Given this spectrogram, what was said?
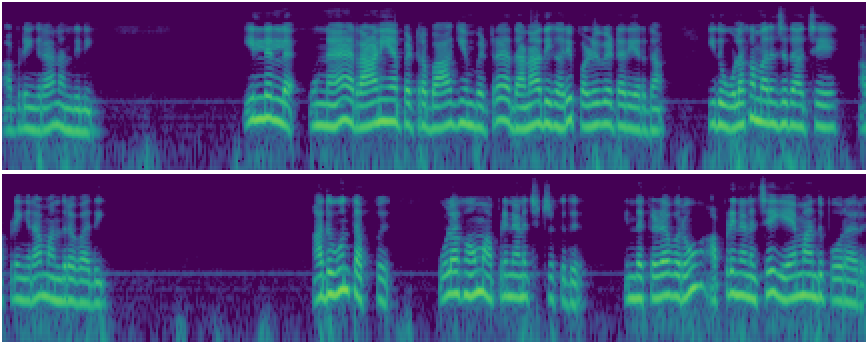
அப்படிங்கிறா நந்தினி. இல்லை இல்லை உன்னை ராணியாக பெற்ற பாக்கியம் பெற்ற தனாதிகாரி பழுவேட்டரையர் தான் இது உலகம் அறிஞ்சதாச்சே. அப்படிங்கிறா மந்திரவாதி. அதுவும் தப்பு. உலகம் அப்படி நினச்சிட்ருக்குது. இந்த கிழவரும் அப்படி நினச்சே ஏமாந்து போகிறாரு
